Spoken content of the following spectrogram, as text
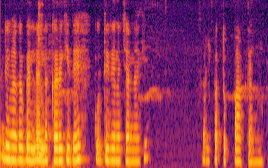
ಇವಾಗ ಬೆಲ್ಲ ಎಲ್ಲ ಕರಗಿದೆ. ಕುದ್ದಿದ್ದೇನೆ ಚೆನ್ನಾಗಿ. ಸ್ವಲ್ಪ ತುಪ್ಪ ಹಾಕ್ತೇನೆ.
